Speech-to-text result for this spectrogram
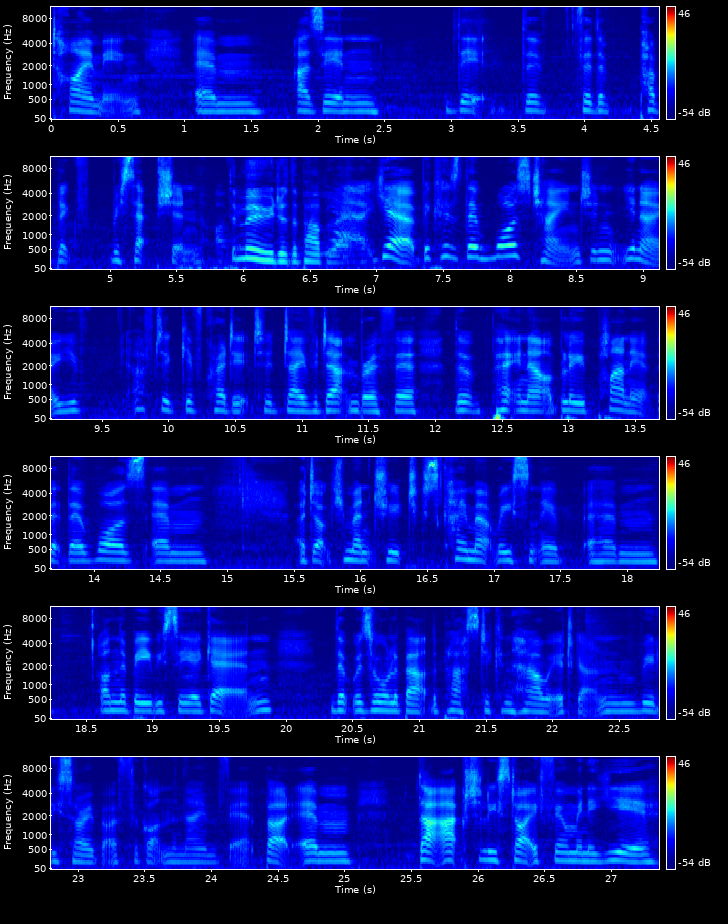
timing, um, as in the the for the public reception. The mood of the public. Yeah, yeah, because there was change, and you know you have to give credit to David Attenborough for the putting out a Blue Planet, but there was um, a documentary which came out recently um, on the BBC again that was all about the plastic and how it had gone. I'm really sorry, but I've forgotten the name of it. But um, that actually started filming a year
